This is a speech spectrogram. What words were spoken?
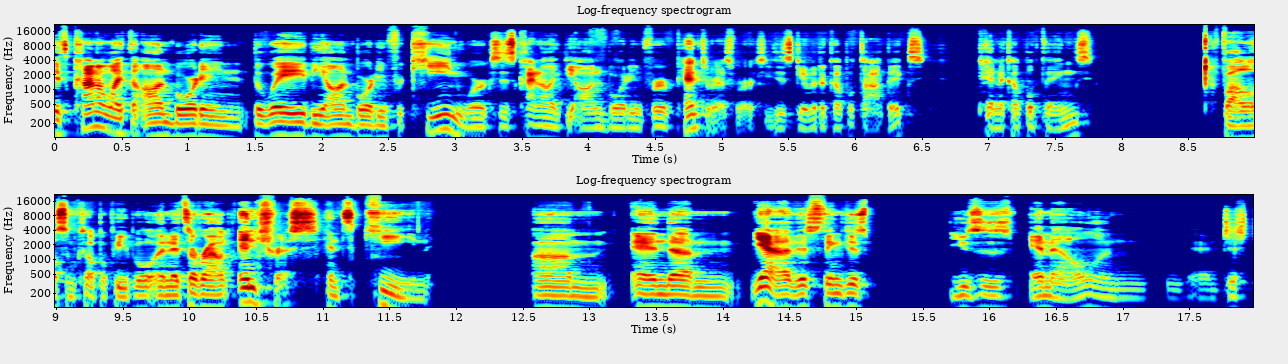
it's kind of like the onboarding. The way the onboarding for Keen works is kind of like the onboarding for Pinterest works. You just give it a couple topics, pin a couple things, follow some couple people, and it's around interests. Hence Keen. Um. And um. Yeah, this thing just uses ML and, and just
